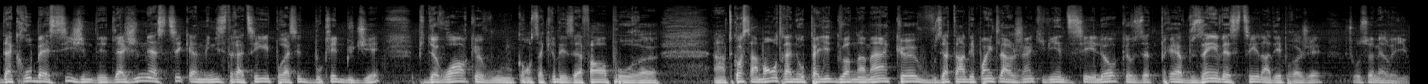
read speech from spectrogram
d'acrobatie, de, la gymnastique administrative pour essayer de boucler le budget, puis de voir que vous consacrez des efforts pour... euh, en tout cas, ça montre à nos paliers de gouvernement que vous attendez pas de l'argent qui vient d'ici et là, que vous êtes prêts à vous investir dans des projets. Je trouve ça merveilleux.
